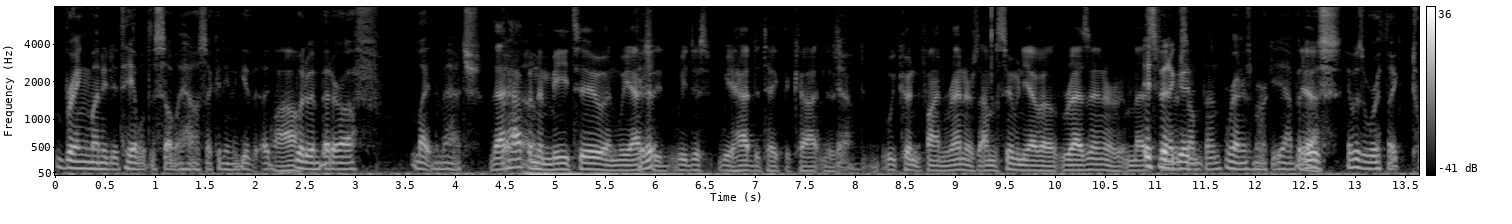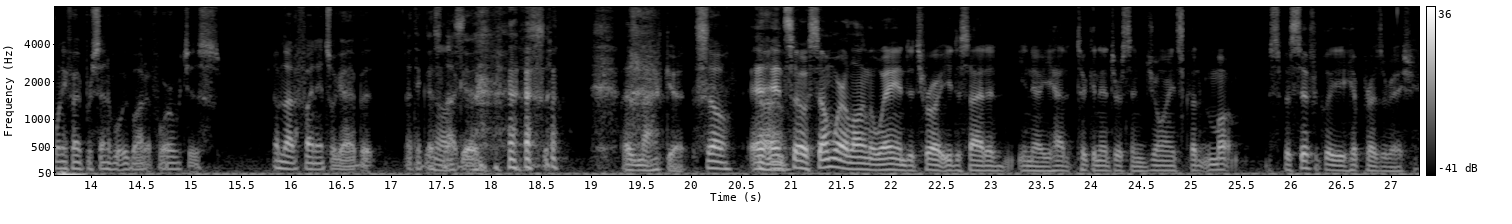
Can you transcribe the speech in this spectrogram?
bring money to the table to sell my house. I couldn't even give. I Wow. would have been better off lighting a match. That But, happened um, to me too, and we actually we just we had to take the cut and just Yeah. we couldn't find renters. I'm assuming you have a resin or a It's been a good something. renter's market, yeah. But Yeah. it was it was worth like 25 percent of what we bought it for, which is I'm not a financial guy, but I think that's No, not that's- good. That's not good. so And, um, and so somewhere along the way in Detroit, you decided you know you had took an interest in joints, but mo- specifically hip preservation.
